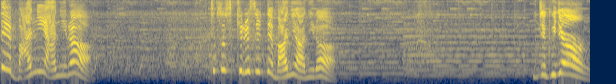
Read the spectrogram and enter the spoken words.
때 많이 아니라 특수 스킬을 쓸 때 많이 아니라 이제 그냥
